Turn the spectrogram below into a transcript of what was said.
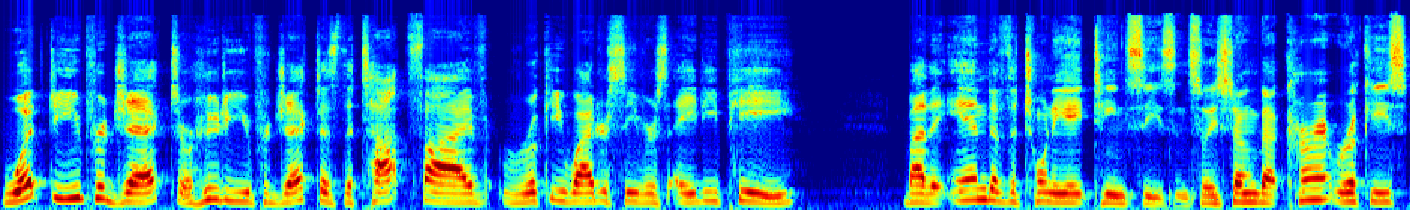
What do you project, or who do you project as the top five rookie wide receivers ADP by the end of the 2018 season? So he's talking about current rookies.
